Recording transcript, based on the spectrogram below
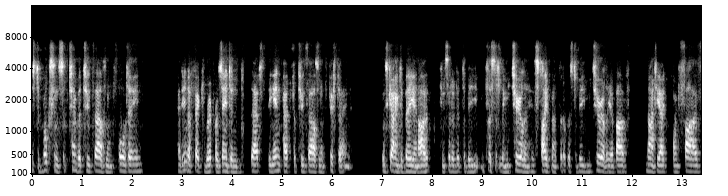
Mr. Brooks in September 2014 had in effect represented that the NPAT for 2015 was going to be, and I considered it to be implicitly material in his statement, that it was to be materially above 98.5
